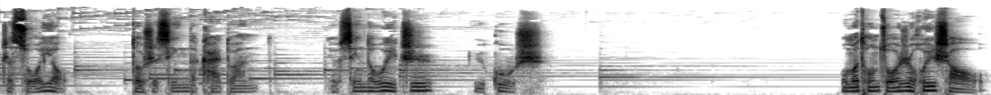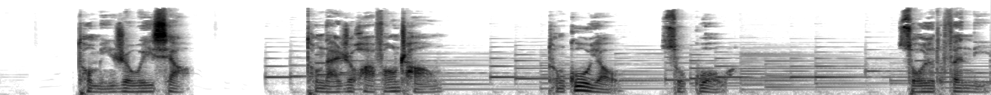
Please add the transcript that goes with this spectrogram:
这所有，都是新的开端，有新的未知与故事。我们同昨日挥手。同明日微笑，同来日话方长，同故友诉过往。所有的分离，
